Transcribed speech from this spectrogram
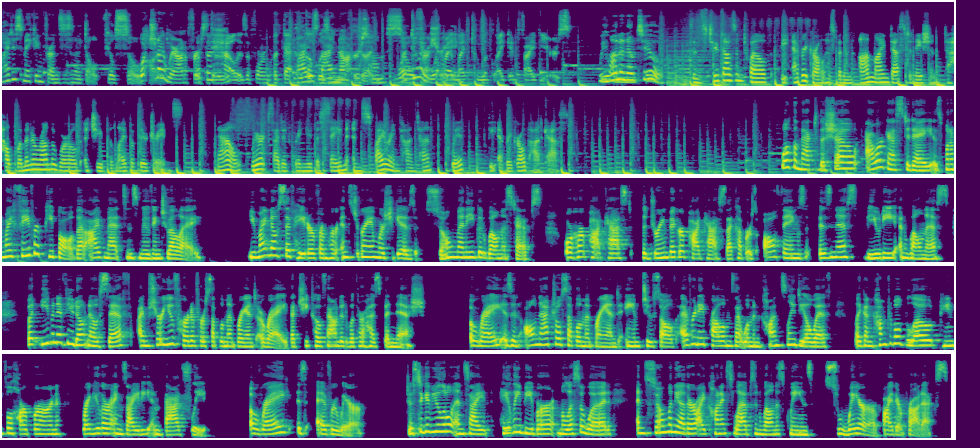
Why does making friends as an adult feel so What hard? should I wear on a first what the date? hell is a formal? But that Why hookup is was buying my not first good. home so what do I want my life to look like in five years? We, want to know too. Since 2012, the Every Girl has been an online destination to help women around the world achieve the life of their dreams. Now, we're excited to bring you the same inspiring content with the Every Girl podcast. Welcome back to the show. Our guest today is one of my favorite people that I've met since moving to LA. You might know Siff Haider from her Instagram, where she gives so many good wellness tips, or her podcast, the Dream Bigger podcast, that covers all things business, beauty, and wellness. But even if you don't know Siff, I'm sure you've heard of her supplement brand Arrae that she co founded with her husband Nish. Arrae is an all natural supplement brand aimed to solve everyday problems that women constantly deal with, like uncomfortable bloat, painful heartburn, regular anxiety, and bad sleep. Arrae is everywhere. Just to give you a little insight, Hailey Bieber, Melissa Wood, and so many other iconic celebs and wellness queens swear by their products.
